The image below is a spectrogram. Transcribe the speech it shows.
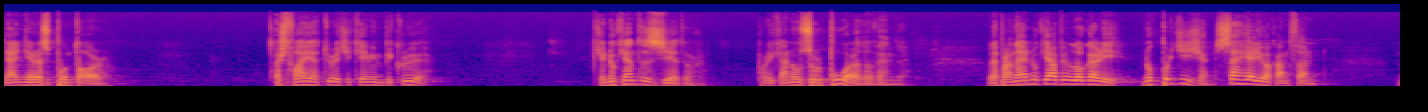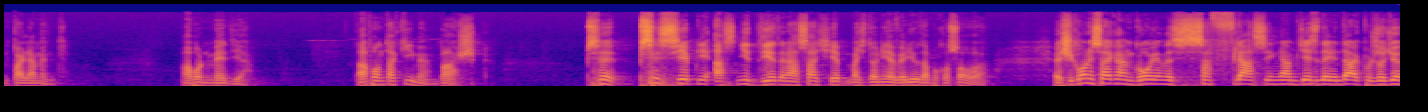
janë njerëz punëtorë, është faji i atyre që kemi mbi krye. që nuk janë të zgjedhur, por i kanë uzurpuar ato vende. Dhe prandaj nuk japin llogari, nuk përgjigjen. Sa herë jua kam thënë në parlament? Apo në media? Apo në takime bashkë? Pse pse s'jepni as një të dhjetën e asaj që jep Maqedonia e Veriut apo Kosova? E shikoni sa e kanë gojën dhe sa flasin nga mëngjesi deri në darkë për çdo gjë,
